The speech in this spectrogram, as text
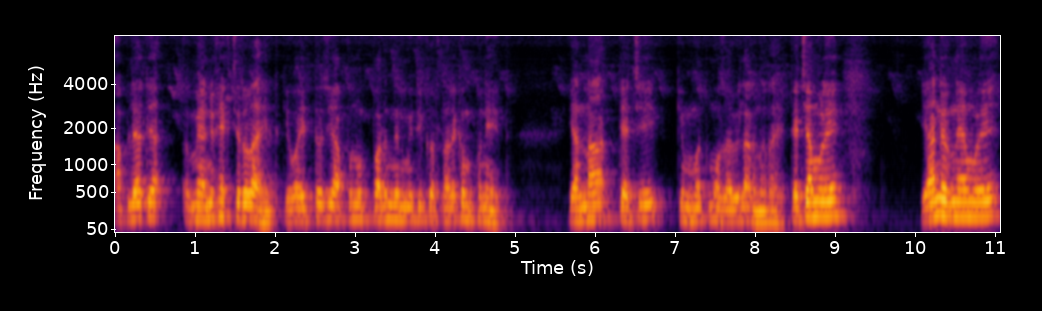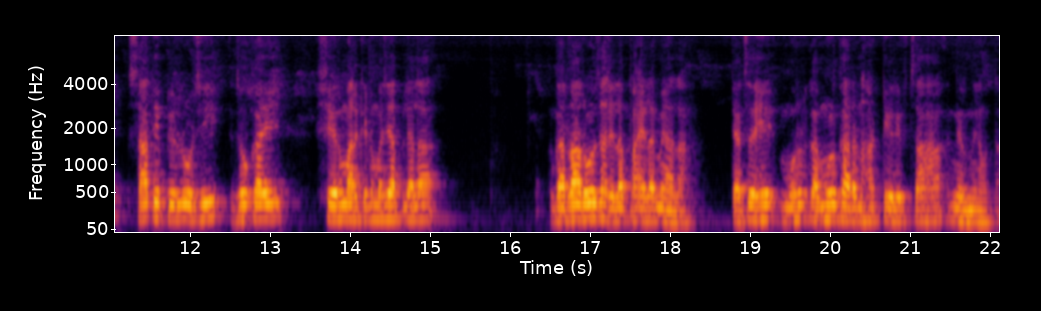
आपल्या त्या मॅन्युफॅक्चरर आहेत किंवा इतर जे आपण उत्पादन निर्मिती करणाऱ्या कंपनी आहेत यांना त्याची किंमत मोजावी लागणार आहे. त्याच्यामुळे या निर्णयामुळे सात एप्रिल रोजी जो काही शेअर मार्केटमध्ये आपल्याला गदारोळ झालेला पाहायला मिळाला. त्याचं हे मूळ का मूळ कारण हा टेरिफचा हा निर्णय होता.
